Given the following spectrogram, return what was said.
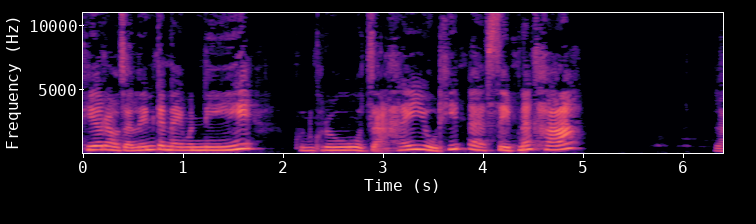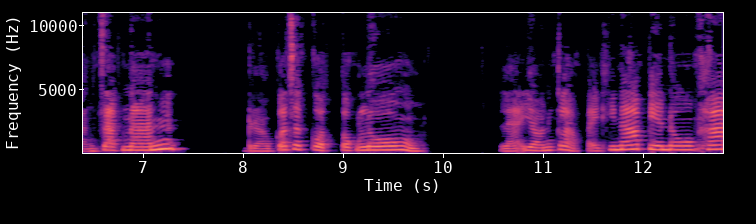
ที่เราจะเล่นกันในวันนี้ คุณครูจะให้อยู่ที่ 80 นะคะ หลังจากนั้น เราก็จะกดตกลง และย้อนกลับไปที่หน้าเปียโนค่ะ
